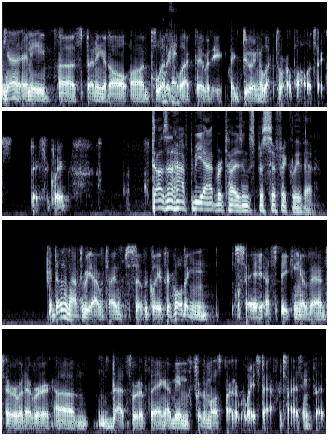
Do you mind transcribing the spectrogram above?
Yeah, any uh, spending at all on political okay. activity, like doing electoral politics, basically. Doesn't have to be advertising specifically then. It doesn't have to be advertising specifically. If you're holding, say, a speaking event or whatever, um, that sort of thing, I mean, for the most part, it relates to advertising. But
